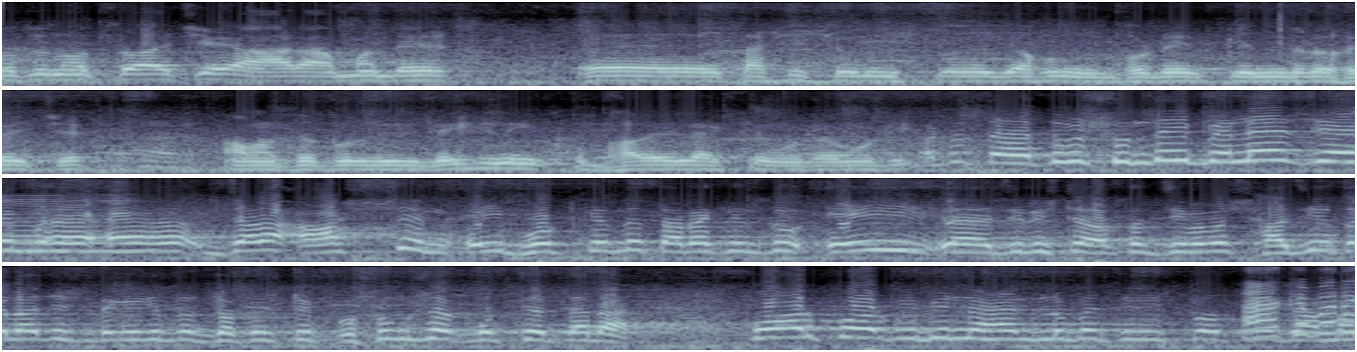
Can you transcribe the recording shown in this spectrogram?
নতুনত্ব আছে আর আমাদের কাশেশ্বরী স্কুলে যখন ভোটের কেন্দ্র হয়েছে আমরা তো কোনোদিন দেখিনি খুব ভালোই লাগছে মোটামুটি। তুমি শুনতেই পেলে যে যারা আসছেন এই ভোট কেন্দ্রে তারা কিন্তু এই জিনিসটা অর্থাৎ যেভাবে সাজিয়ে তোলা হয়েছে সেটাকে কিন্তু যথেষ্ট প্রশংসা করছেন তারা। পর পর বিভিন্ন হ্যান্ডলুমের জিনিসপত্র একেবারে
